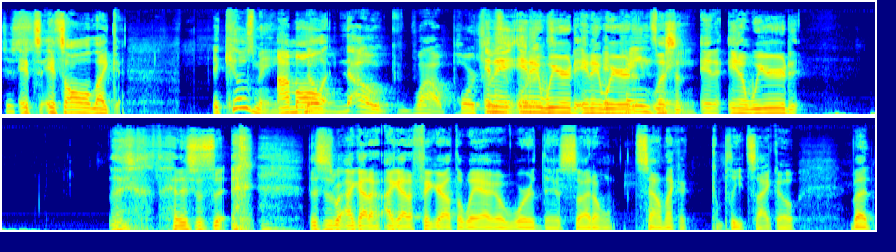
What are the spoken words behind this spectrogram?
just It's it's all like It kills me. I'm all- No, no, oh, wow. Poor choice in a in a weird in a It weird listen in in a weird. This is this is where I gotta I gotta figure out the way I gotta word this so I don't sound like a complete psycho, but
